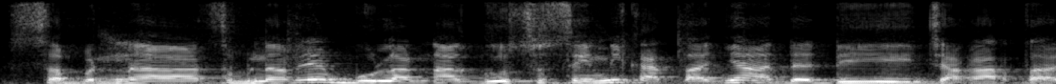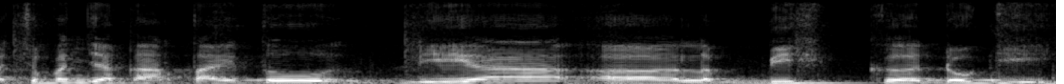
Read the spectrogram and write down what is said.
sebenar- sebenarnya bulan Agustus ini katanya ada di Jakarta. Cuman Jakarta itu dia eh, lebih ke dogi.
